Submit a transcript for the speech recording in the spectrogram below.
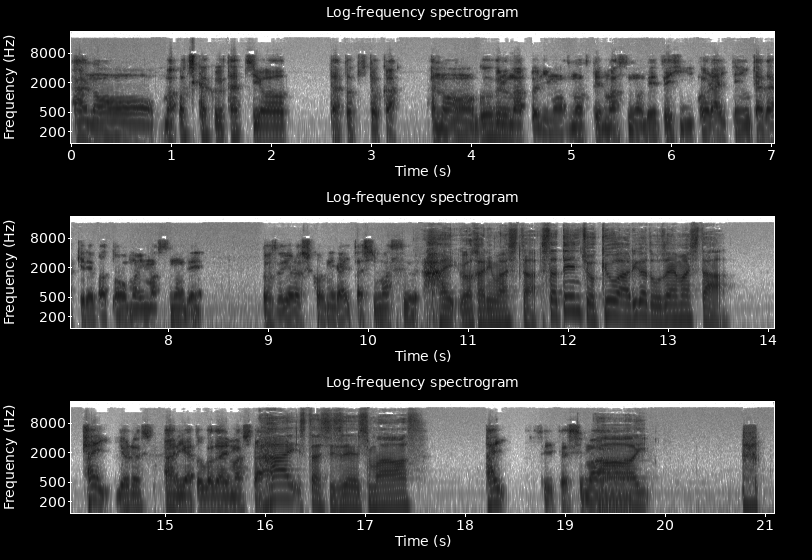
あのーまあ、お近く立ち寄った時とか、あのー Google マップにも載ってますので、ぜひご来店いただければと思いますので、どうぞよろしくお願いいたします。はい、わかりました。スタ店長、今日はありがとうございました。はい、よろし、ありがとうございました。はい、スタ失礼します。はい、失礼いたします。はーい。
